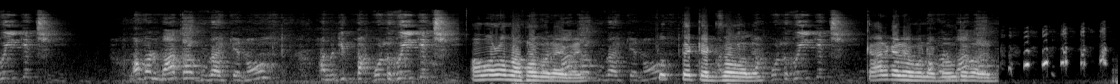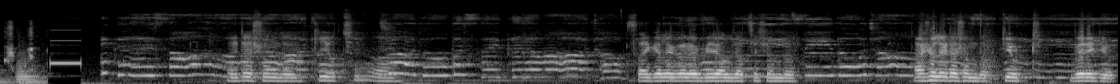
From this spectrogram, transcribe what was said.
হয়ে গেছি? আমার মাথা ঘুরায় কেন? আমি কি পাগল হয়ে গেছি? আমারও মাথা ঘোরায় ভাই। প্রত্যেক এক্সাম হলে পাগল হয়ে গেছি? কার কার এমন বলতে পারেন? এটা সুন্দর। কি হচ্ছে? সাইকেলে করে বিড়াল যাচ্ছে সুন্দর। আসলে এটা সুন্দর। কিউট। Very cute.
